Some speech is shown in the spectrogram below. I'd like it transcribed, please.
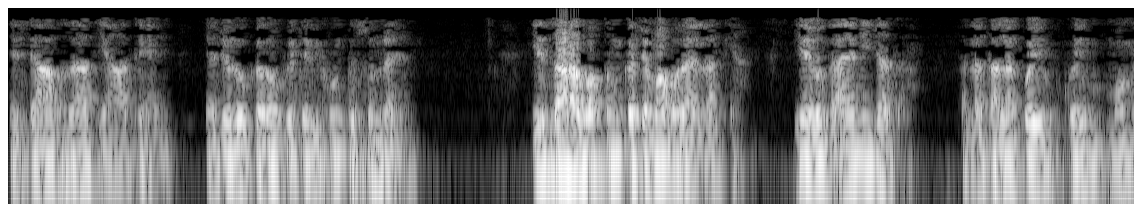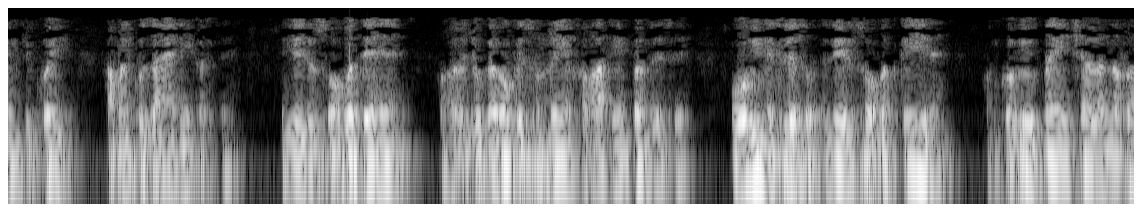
جیسے آپ حضرات یہاں آتے ہیں یا جو لوگ گھروں پہ ٹیلی فون پہ سن رہے ہیں۔ یہ سارا وقت ان کا جمع ہو رہا ہے اللہ کے یہ ضائع نہیں جاتا۔ اللہ تعالیٰ کوئی کوئی مومن کی کوئی عمل کو ضائع نہیں کرتے۔ یہ جو صحبتیں ہیں اور جو گھروں پہ سن رہی ہیں خواتین پردے سے، وہ بھی مثل صحبت کے ہی ہیں۔ ان کو بھی اتنا ہی انشاءاللہ نفع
